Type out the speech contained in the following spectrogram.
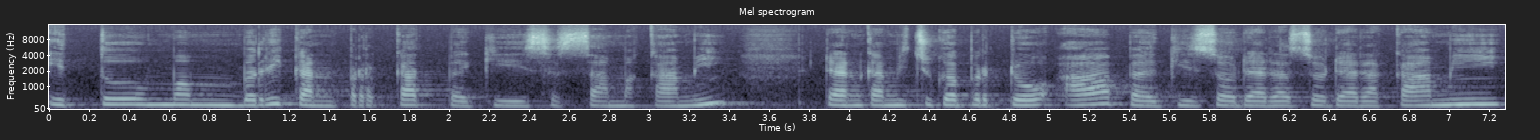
itu memberikan berkat bagi sesama kami. Dan kami juga berdoa bagi saudara-saudara kami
